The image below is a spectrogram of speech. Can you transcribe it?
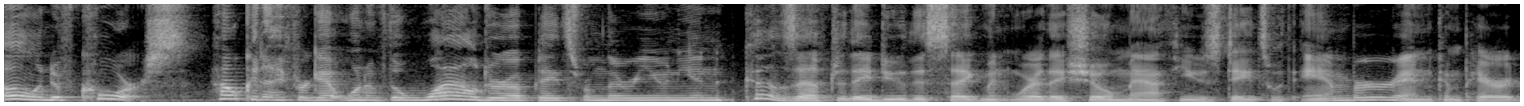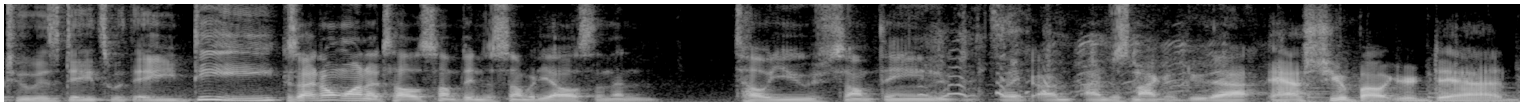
Oh, and of course, how could I forget one of the wilder updates from the reunion? Cause after they do this segment where they show Matthew's dates with Amber and compare it to his dates with AD, Because I don't want to tell something to somebody else and then tell you something. like, I'm, I'm just not going to do that. Asked you about your dad.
